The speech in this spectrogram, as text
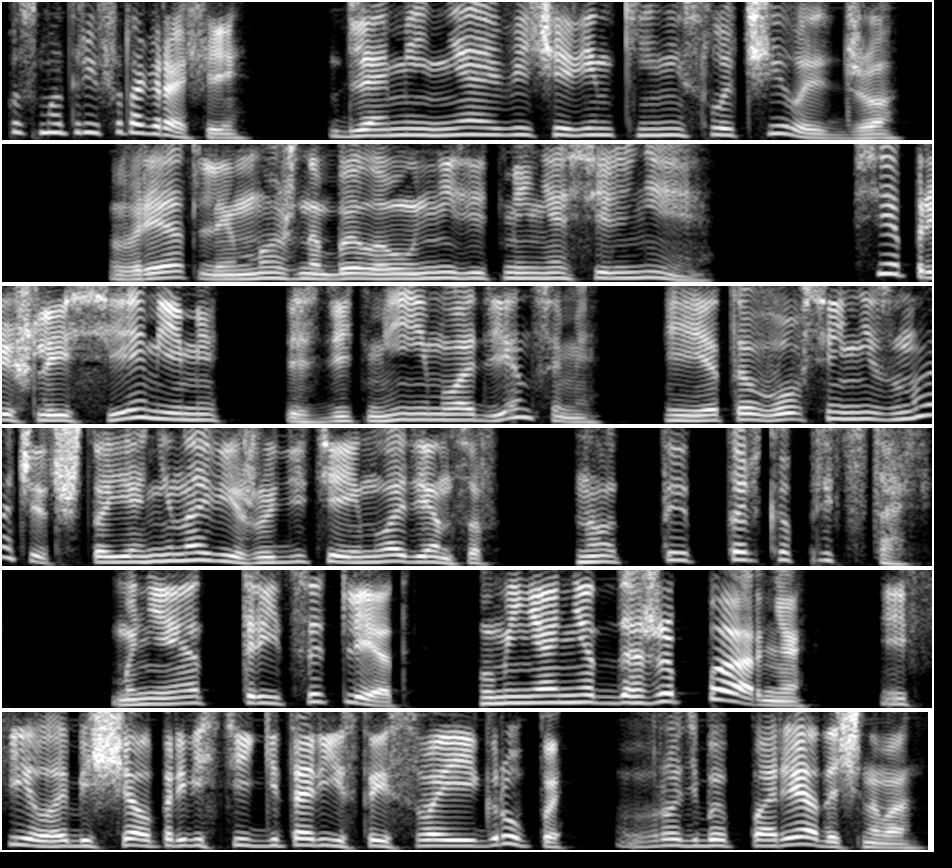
Посмотри фотографии. Для меня вечеринки не случилось, Джо. Вряд ли можно было унизить меня сильнее. Все пришли с семьями, с детьми и младенцами. И это вовсе не значит, что я ненавижу детей и младенцев. Но ты только представь. Мне 30 лет, у меня нет даже парня. И Фил обещал привести гитариста из своей группы, вроде бы порядочного,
